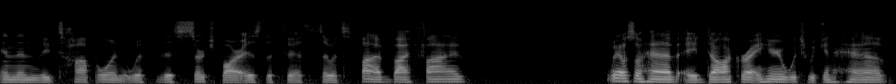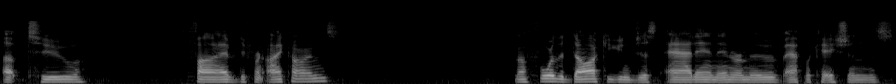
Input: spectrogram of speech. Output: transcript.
and then the top one with this search bar is the fifth, so it's five by five. We also have a dock right here, which we can have up to five different icons. Now for the dock, you can just add in and remove applications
